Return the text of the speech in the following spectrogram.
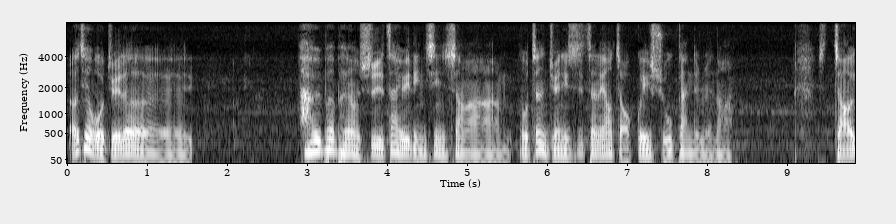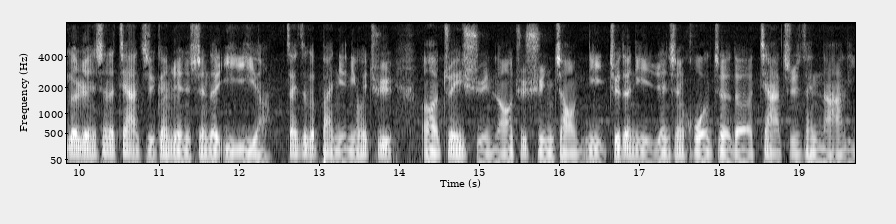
而且我觉得还有一部分朋友是在于灵性上啊，我真的觉得你是真的要找归属感的人啊。找一个人生的价值跟人生的意义啊，在这个半年，你会去呃追寻，然后去寻找你觉得你人生活着的价值在哪里？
